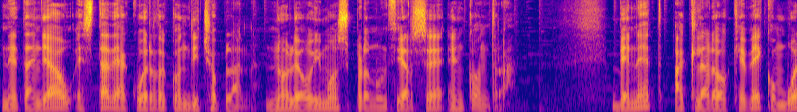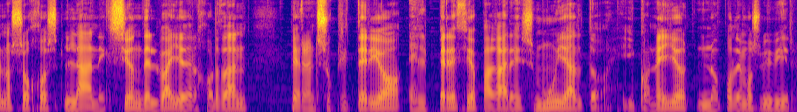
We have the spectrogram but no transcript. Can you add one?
Netanyahu está de acuerdo con dicho plan, no le oímos pronunciarse en contra. Bennett aclaró que ve con buenos ojos la anexión del Valle del Jordán pero en su criterio el precio a pagar es muy alto y con ello no podemos vivir.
